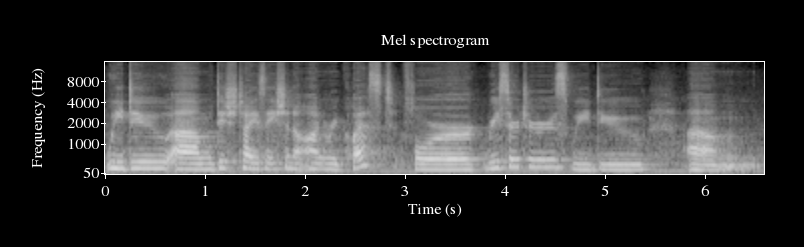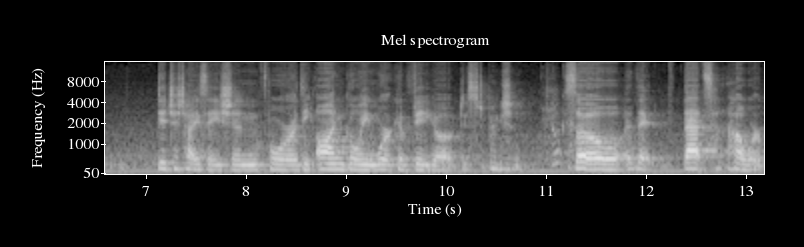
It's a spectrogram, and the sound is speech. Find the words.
We do um, digitization on request for researchers. We do um, digitization for the ongoing work of video distribution. Okay. So that, that's how we're,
